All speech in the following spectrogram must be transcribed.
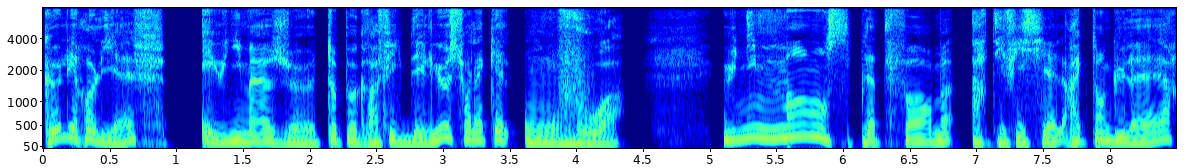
que les reliefs et une image euh, topographique des lieux sur laquelle on voit une immense plateforme artificielle, rectangulaire,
